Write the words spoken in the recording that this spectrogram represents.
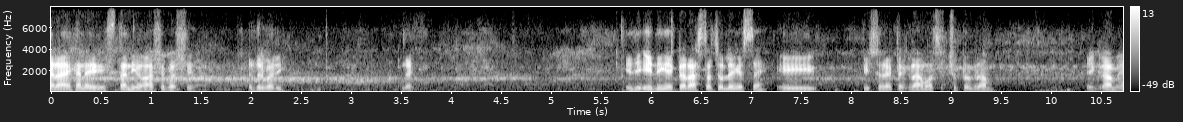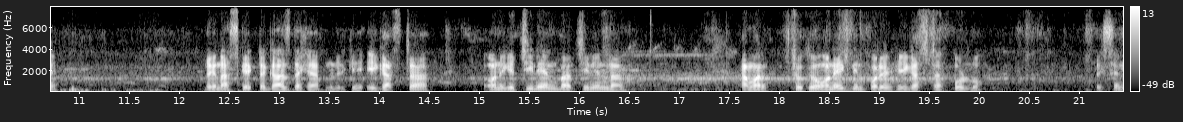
এরা এখানে স্থানীয় আশেপাশে এদের বাড়ি। দেখ এই যে এইদিকে একটা রাস্তা চলে গেছে। এই পিছনে একটা গ্রাম আছে, ছোট্ট গ্রাম। এই গ্রামে। দেখেন, আজকে একটা গাছ দেখায় আপনাদেরকে। এই গাছটা অনেকে চিনেন বা চিনেন না। আমার চোখে অনেক দিন পরে এই গাছটা পড়ল। দেখছেন?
